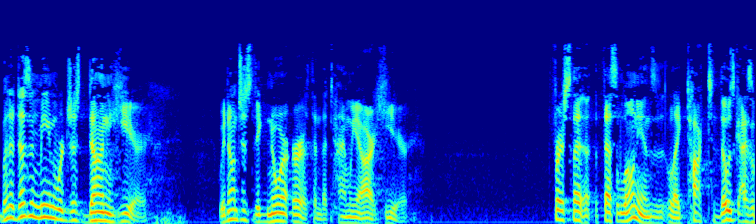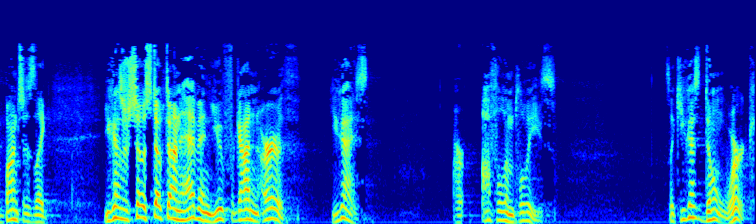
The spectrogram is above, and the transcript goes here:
But it doesn't mean we're just done here. We don't just ignore earth and the time we are here. First Thessalonians like talked to those guys a bunch is like, you guys are so stoked on heaven, you've forgotten earth. You guys, are awful employees. It's like you guys don't work.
